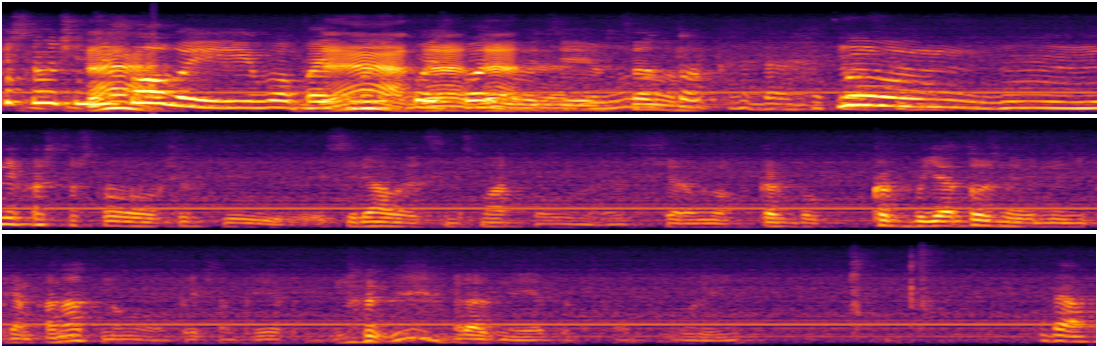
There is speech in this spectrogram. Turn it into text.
конечно, очень Да. дешевый, его поэтому Да, легко да, использовать, да, да. и Ну, в вот целом... только, да, Ну, мне кажется, что все-таки сериалы с Мисс Марпл все равно, как бы, как бы я тоже, наверное, не прям фанат, но при всем при этом разный этот уровень. Да,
